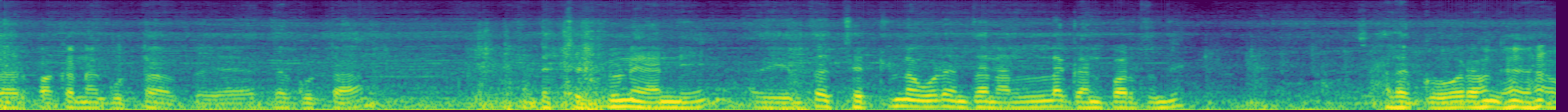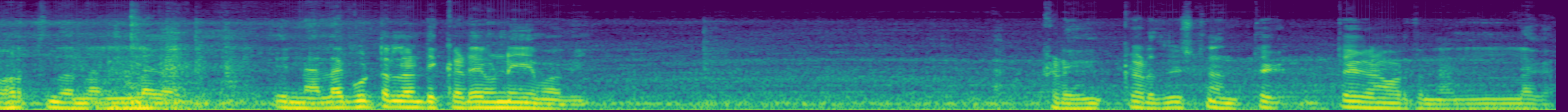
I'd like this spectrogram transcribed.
గోదావరి పక్కన గుట్ట పెద్ద గుట్ట. అంటే చెట్లున్నాయి అన్నీ. అది ఎంత చెట్లున్నా కూడా ఎంత నల్లగా కనపడుతుంది. చాలా ఘోరంగా కనబడుతుంది నల్లగా. ఈ నల్ల గుట్టలు అంటే ఇక్కడే ఉన్నాయి అవి. అక్కడ ఇక్కడ చూసిన అంతే అంతే కనబడుతుంది నల్లగా.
